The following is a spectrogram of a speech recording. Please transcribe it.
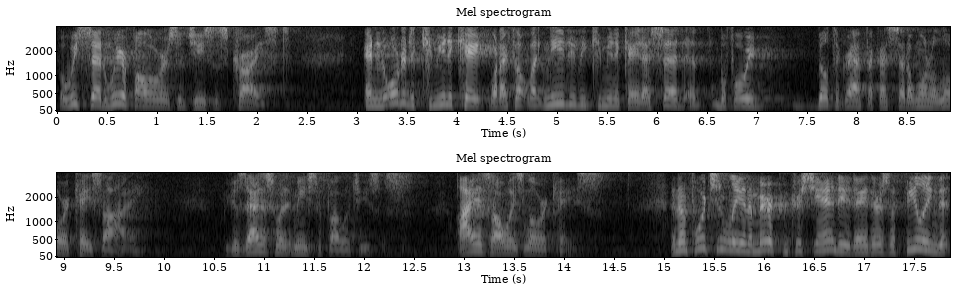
But we said we are followers of Jesus Christ. And in order to communicate what I felt like needed to be communicated, I said, uh, before we built the graphic, I said, I want a lowercase i, because that is what it means to follow Jesus. I is always lowercase. And unfortunately, in American Christianity today, there's a feeling that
